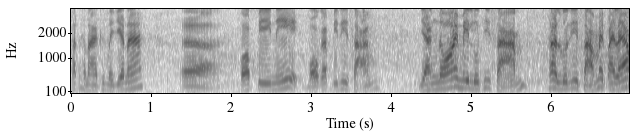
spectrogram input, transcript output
พัฒนาขึ้นมาเยอะนะ เออพอปีนี้บอกว่าปีที่สามอย่างน้อยไม่รุ่นที่สามถ้ารุ่นที่สามไม่ไปแล้ว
